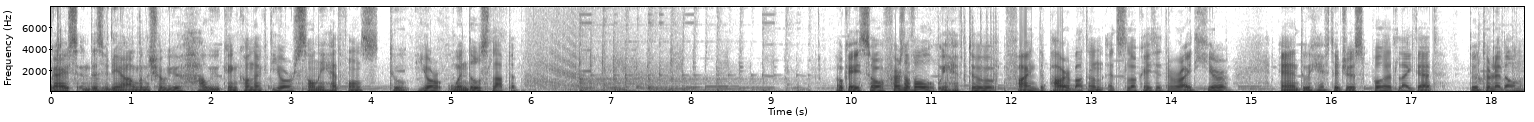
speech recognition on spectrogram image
guys, in this video I'm gonna show you how you can connect your Sony headphones to your Windows laptop. Okay, so first of all we have to find the power button, it's located right here and we have to just pull it like that to turn it on.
